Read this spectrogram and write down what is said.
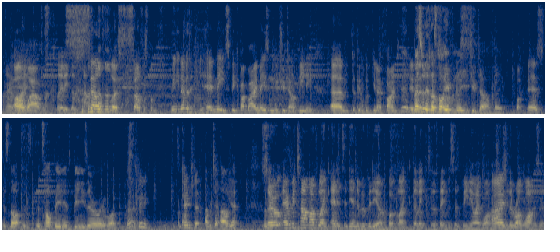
I know, Oh right? wow, just Clearly doesn't selfless, selfless. I mean, you never hear me speak about my amazing YouTube channel, Beany, um, that people could, you know, find. In Best the bit is that's not even a YouTube channel, mate. What it is? It's not. It's it's not Beany. It's Beany081. No, it's Beany. I've changed it. Have you checked? Oh Yeah. So every time I've like edited the end of a video and put like the link to the thing that says Beany 81, it's I- actually the wrong one, is it?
